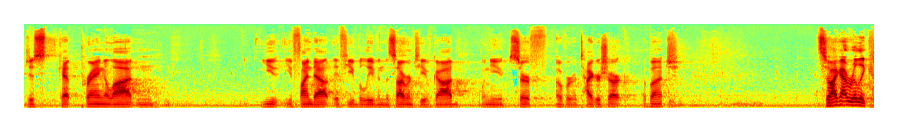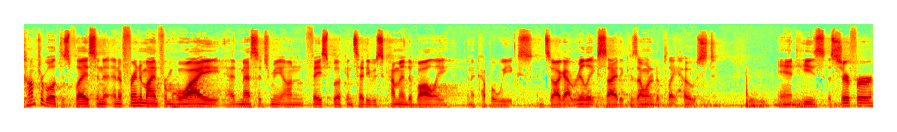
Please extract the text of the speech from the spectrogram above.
just kept praying a lot. And find out if you believe in the sovereignty of God when you surf over a tiger shark a bunch. So I got really comfortable at this place, and a, and a friend of mine from Hawaii had messaged me on Facebook and said he was coming to Bali in a couple weeks. And so I got really excited because I wanted to play host. And he's a surfer.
